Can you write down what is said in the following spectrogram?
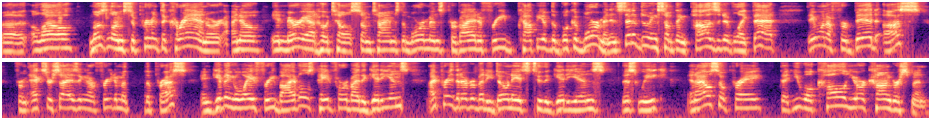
uh, allow Muslims to print the Quran. Or I know in Marriott hotels, sometimes the Mormons provide a free copy of the Book of Mormon. Instead of doing something positive like that, they want to forbid us from exercising our freedom of the press and giving away free Bibles paid for by the Gideons. I pray that everybody donates to the Gideons this week. And I also pray that you will call your congressman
